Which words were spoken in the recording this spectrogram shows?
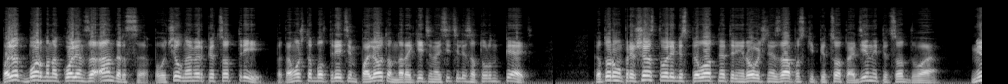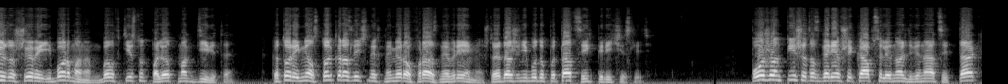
Полет Бормана Коллинза Андерса получил номер 503, потому что был третьим полетом на ракете-носителе Сатурн-5, которому предшествовали беспилотные тренировочные запуски 501 и 502. Между Широй и Борманом был втиснут полет Макдивита, который имел столько различных номеров в разное время, что я даже не буду пытаться их перечислить. Позже он пишет о сгоревшей капсуле 012 так,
